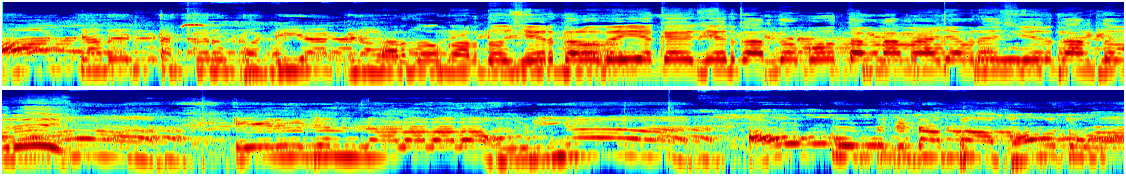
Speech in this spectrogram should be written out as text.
ਆ ਚਾਰੇ ਟੱਕਰ ਵੱਡੀ ਆ ਕਰ ਦੋ ਕਰ ਦੋ ਸ਼ੇਅਰ ਕਰੋ ਬਈ ਇੱਕ ਸ਼ੇਅਰ ਕਰ ਦੋ। ਬਹੁਤ ਤਗੜਾ ਮੈਚ ਆ ਵੀਰੇ ਸ਼ੇਅਰ ਕਰ ਦੋ ਵੀਰੇ ਇਹਦੇ ਚ ਲਾਲਾ ਲਾਲਾ ਹੋੜੀਆਂ ਆਓ ਕੁੱਟ ਕਟਾਪਾ ਬਹੁਤ ਹੋਣਾ।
